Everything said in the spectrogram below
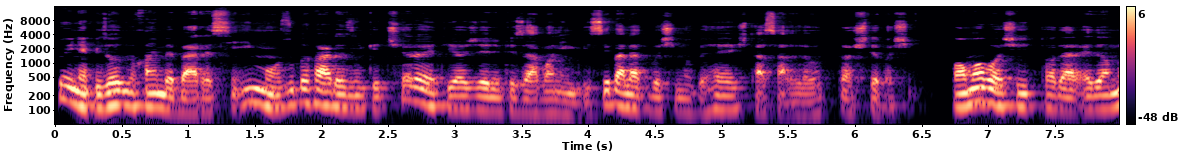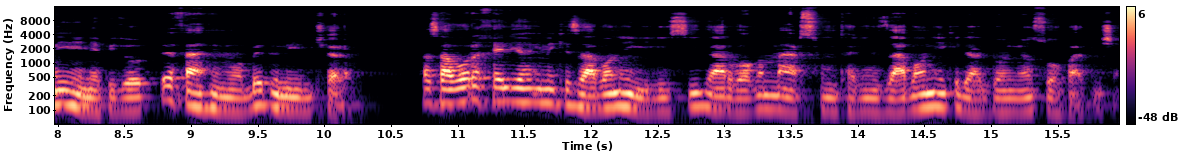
تو این اپیزود می‌خوایم به بررسی این موضوع بپردازیم که چرا احتیاج داریم که زبان انگلیسی بلد باشیم و بهش تسلط داشته باشیم. با ما باشید تا در ادامه این اپیزود بفهمیم و بدونیم چرا. تصور خیلی ها اینه که زبان انگلیسی در واقع مرسوم ترین زبانیه که در دنیا صحبت میشن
